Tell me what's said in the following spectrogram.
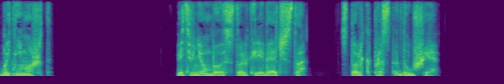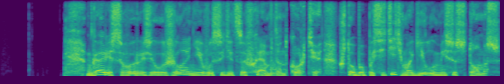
быть не может. Ведь в нем было столько ребячества, столько простодушия. Гаррис выразил желание высадиться в Хэмптон-корте, чтобы посетить могилу миссис Томас.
